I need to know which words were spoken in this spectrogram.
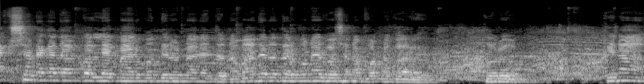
একশো টাকা দান করলেন মায়ের মন্দির উন্নয়নের জন্য। মাদেরও তার মনের করুন। কি নাম?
